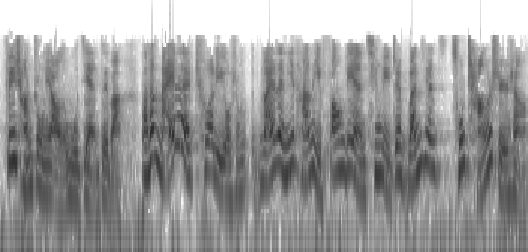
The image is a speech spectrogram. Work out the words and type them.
非常重要的物件，对吧？把它埋在车里有什么？埋在泥潭里方便清理，这完全从常识上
